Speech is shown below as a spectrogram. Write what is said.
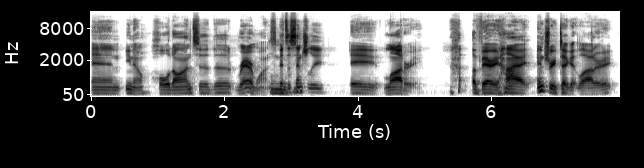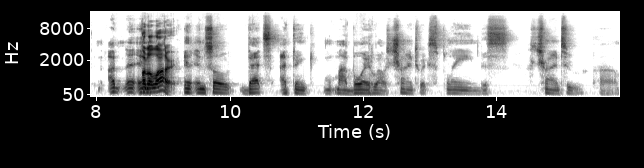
and, you know, hold on to the rare ones. It's Mhm. essentially a lottery, a very high entry ticket lottery, I, and, but a lottery. and, and so that's I think my boy who I was trying to explain this, trying to. Um,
